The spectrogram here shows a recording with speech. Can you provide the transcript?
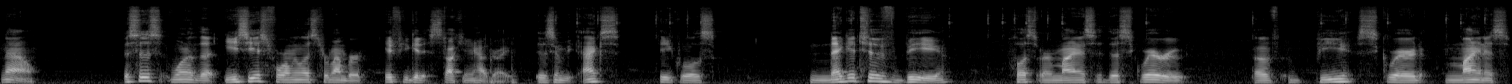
Now, this is one of the easiest formulas to remember if you get it stuck in your head right. It's going to be x equals negative b plus or minus the square root of b squared minus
